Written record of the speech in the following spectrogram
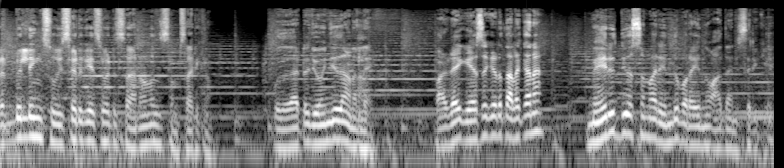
റെഡ് ബിൽഡിംഗ് സൂയിസൈഡ് കേസുമായിട്ട് സാറിനോട് സംസാരിക്കണം. പുതുതായിട്ട് ജോയിൻ ചെയ്താണല്ലേ പഴയ കേസൊക്കെ എടുത്ത് അലക്കാനാ? മേലുദ്യോഗസ്ഥന്മാർ എന്തു പറയുന്നു അതനുസരിക്കുക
